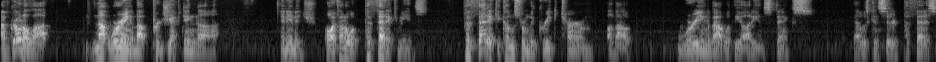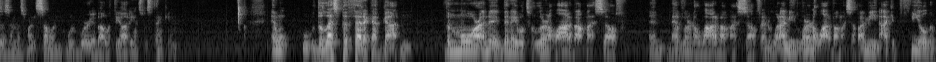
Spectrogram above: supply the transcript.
I've grown a lot not worrying about projecting uh, an image. Oh, I found out what pathetic means. Pathetic, it comes from the Greek term about worrying about what the audience thinks. That was considered patheticism, is when someone would worry about what the audience was thinking. And the less pathetic I've gotten, the more I've been able to learn a lot about myself and have learned a lot about myself. And when I mean learn a lot about myself, I mean I can feel the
